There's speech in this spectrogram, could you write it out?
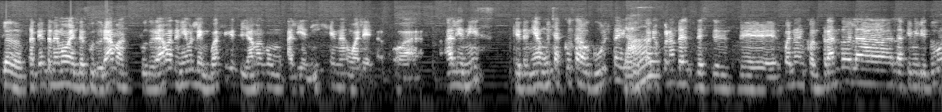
Claro. También tenemos el de Futurama. Futurama tenía un lenguaje que se llama como alienígena o, ale, o alienis, que tenía muchas cosas ocultas y Ah. los usuarios fueron, de- de- de- de- fueron encontrando la, la similitud,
